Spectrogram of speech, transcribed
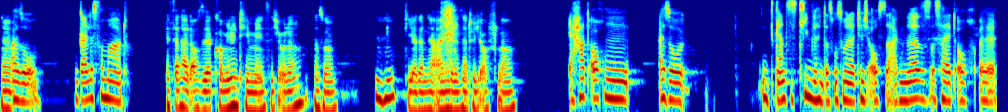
Ja. Also ein geiles Format. Ist dann halt auch sehr community-mäßig, oder? Also mhm. die er dann ja einbindet, ist natürlich auch schlau. Er hat auch ein, also ein ganzes Team dahinter, das muss man natürlich auch sagen. Ne? Das ist halt auch äh,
